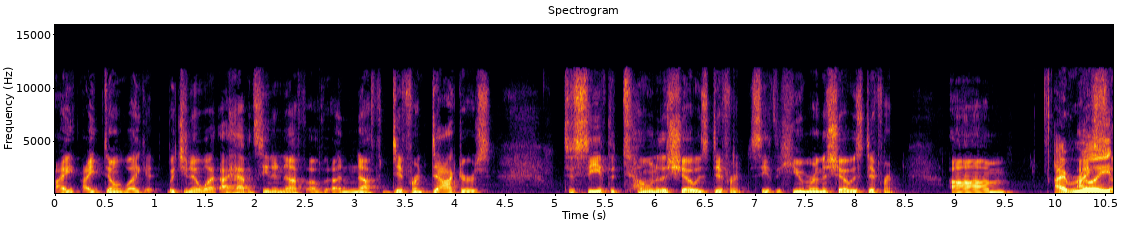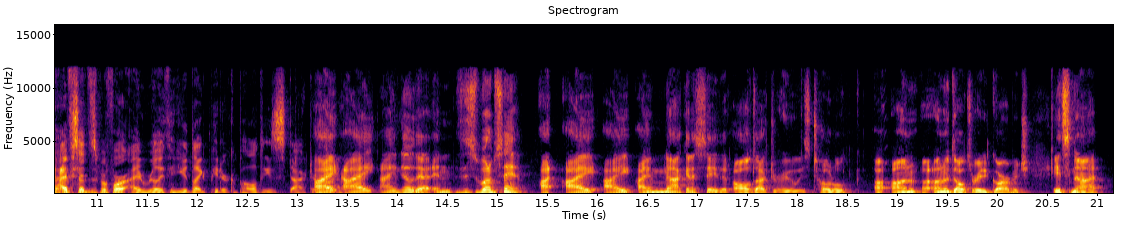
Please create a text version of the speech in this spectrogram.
I, I don't like it. But you know what? I haven't seen enough of enough different doctors to see if the tone of the show is different, see if the humor in the show is different. Um, I really, saw- I've said this before. I really think you'd like Peter Capaldi's Doctor. I, I, I know that, and this is what I'm saying. I, I, I I'm not going to say that all Doctor Who is total uh, un, unadulterated garbage. It's not.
